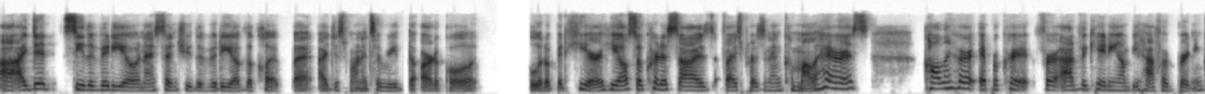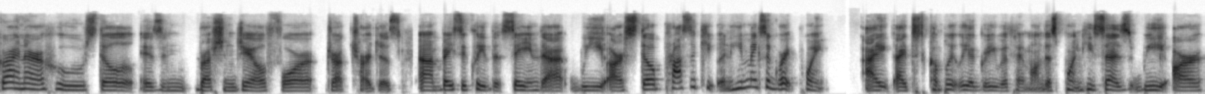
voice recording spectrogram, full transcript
Uh, I did see the video and I sent you the video of the clip, but I just wanted to read the article a little bit here. He also criticized Vice President Kamala Harris calling her a hypocrite for advocating on behalf of Brittney Griner, who still is in Russian jail for drug charges. Um, basically, the, saying that we are still prosecuting. He makes a great point. I, I completely agree with him on this point. He says we are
